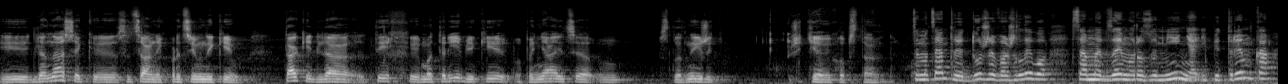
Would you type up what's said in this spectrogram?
і для нас, як е, соціальних працівників, так і для тих матерів, які опиняються у складних жит- життєвих цьому центрі дуже важливо саме взаєморозуміння і підтримка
